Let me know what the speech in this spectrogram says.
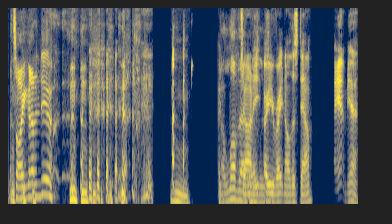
That's all you got to do. Hmm. I love that. Johnny, are you writing all this down? i am yeah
